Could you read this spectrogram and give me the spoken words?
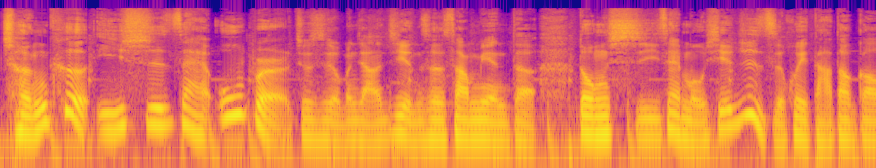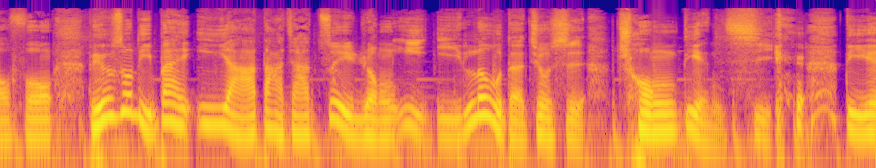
乘客遗失在 Uber，就是我们讲的计程车上面的东西，在某些日子会达到高峰，比如说礼拜一啊，大家最容易遗漏的就是充电器。第，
